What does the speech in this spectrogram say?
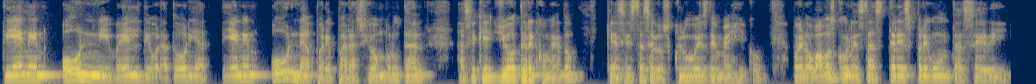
Tienen un nivel de oratoria, tienen una preparación brutal, así que yo te recomiendo que asistas a los clubes de México. Bueno, vamos con estas tres preguntas, Eddie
